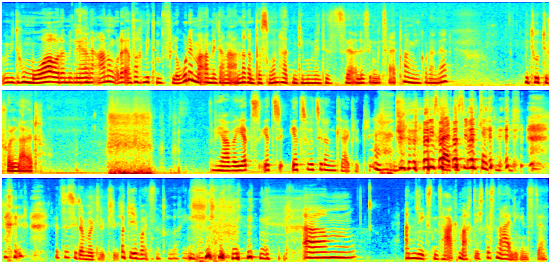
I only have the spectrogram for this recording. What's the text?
mit Humor oder mit, Ja. keine Ahnung, oder einfach mit dem Flow, den man auch mit einer anderen Person hat. In dem Moment ist es ja alles irgendwie zweitrangig, oder nicht? Mir tut die voll leid. Ja, aber jetzt, jetzt, jetzt wird sie dann gleich glücklich. Lies weiter, sie wird gleich glücklich. Jetzt ist sie dann mal glücklich. Okay, ihr wollt nicht drüber reden. ähm, am nächsten Tag machte ich das Naheliegendste.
